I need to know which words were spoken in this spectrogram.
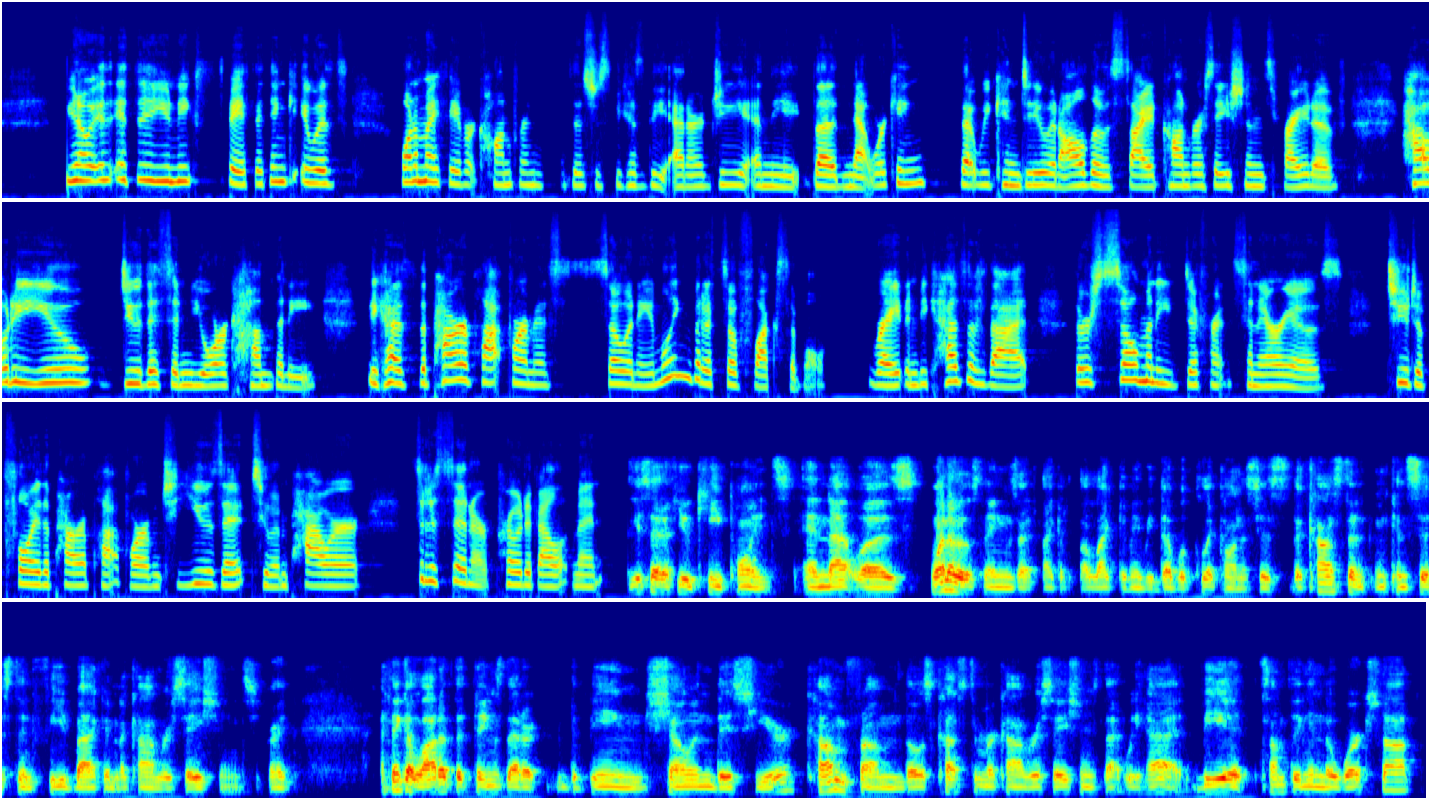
You know, it, it's a unique space. I think it was one of my favorite conferences just because of the energy and the the networking that we can do and all those side conversations right of how do you do this in your company? Because the power platform is so enabling but it's so flexible right? And because of that there's so many different scenarios to deploy the power platform to use it to empower citizen or pro development You said a few key points, and that was one of those things I, I, like to maybe double click on is just the constant and consistent feedback in the conversations, right? I think a lot of the things that are being shown this year come from those customer conversations that we had, be it something in the workshop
